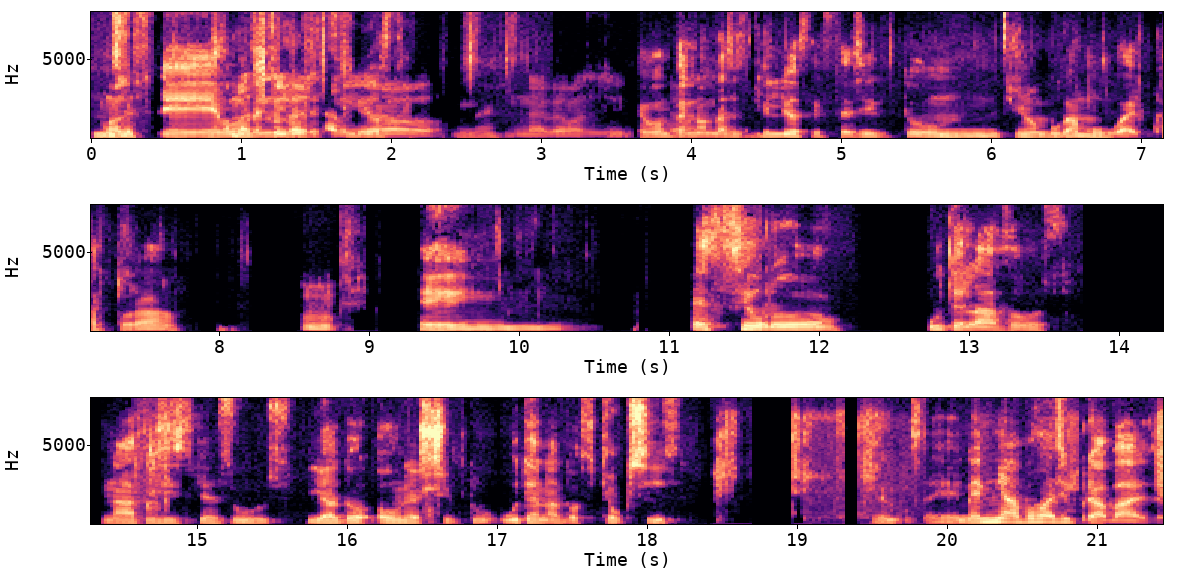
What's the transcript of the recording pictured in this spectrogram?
Μάλιστα. Ε, Εγώ Αν μας μπαίνοντας πείσες, θα έτσι λίγο στη- λίγο- ναι. Ναι, πες μας εσύ. Εγώ μπαίνοντας έτσι λίγο στη θέση του κοινού που κάνουν wildcard τώρα, Μμ. ε, ε, θεωρώ ούτε λάθος να αφήσεις Ιησούς για το ownership του, ούτε να το θιώξεις. Ε, ε, με μια απόφαση που πρέπει να πάρεις. ρε.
